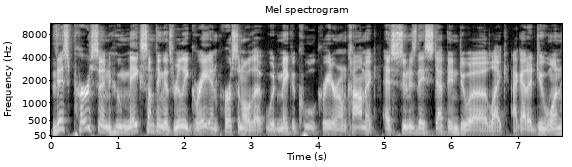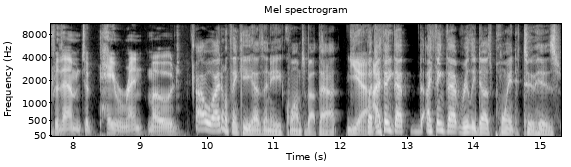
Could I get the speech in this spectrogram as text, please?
this person who makes something that's really great and personal that would make a cool create our own comic. As soon as they step into a like, I got to do one for them to pay rent mode. Oh, I don't think he has any qualms about that. Yeah, but I, think, that I think that really does point to his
